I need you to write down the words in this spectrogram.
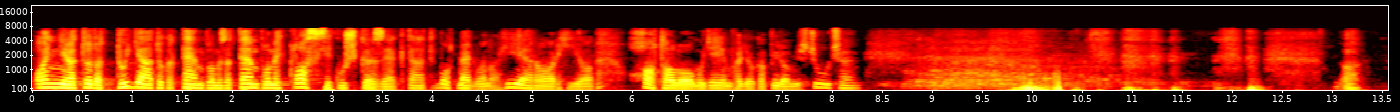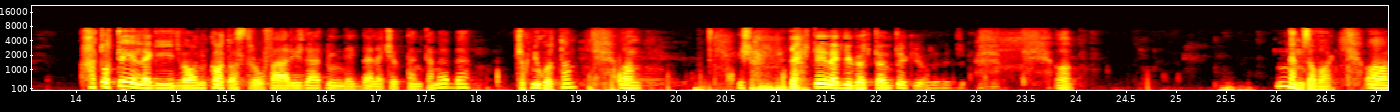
Annyira tudod, tudjátok, a templom, ez a templom egy klasszikus közeg, tehát ott megvan a hierarchia, hatalom, ugye én vagyok a piramis csúcsán. A, hát ott tényleg így van, katasztrofális, de hát mindegy, belecsöppentem ebbe, csak nyugodtan. A, és de tényleg nyugodtan, tök jó. A, nem zavar. A,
